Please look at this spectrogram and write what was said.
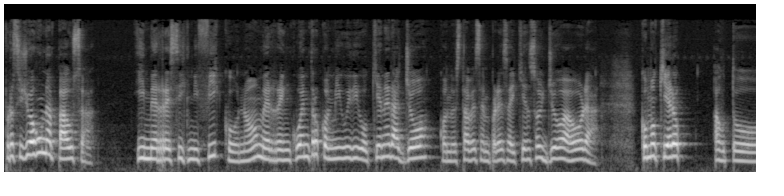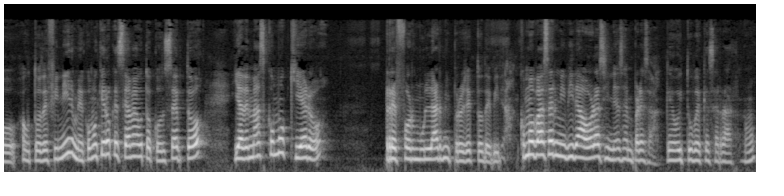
Pero si yo hago una pausa y me resignifico, ¿no? Me reencuentro conmigo y digo, ¿quién era yo cuando estaba esa empresa y quién soy yo ahora? ¿Cómo quiero auto, autodefinirme? ¿Cómo quiero que sea mi autoconcepto? Y además, ¿cómo quiero reformular mi proyecto de vida. ¿Cómo va a ser mi vida ahora sin esa empresa que hoy tuve que cerrar, ¿no?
